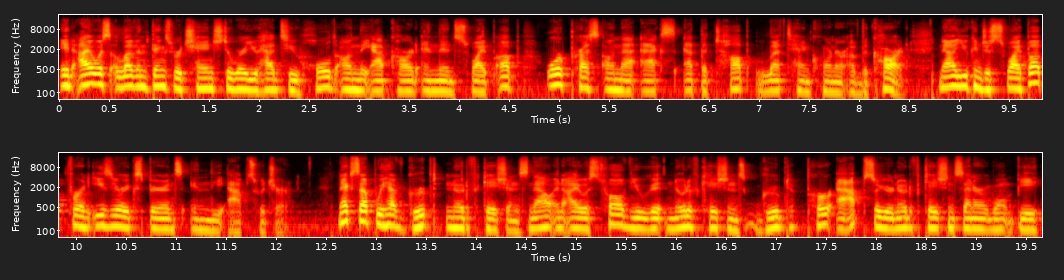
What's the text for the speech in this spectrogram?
In iOS 11, things were changed to where you had to hold on the app card and then swipe up or press on that X at the top left-hand corner of the card. Now you can just swipe up for an easier experience in the app switcher. Next up, we have grouped notifications. Now in iOS 12, you will get notifications grouped per app, so your notification center won't be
